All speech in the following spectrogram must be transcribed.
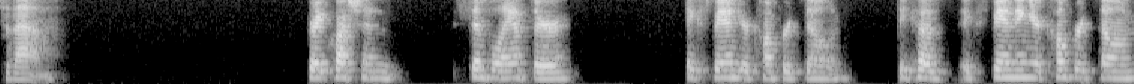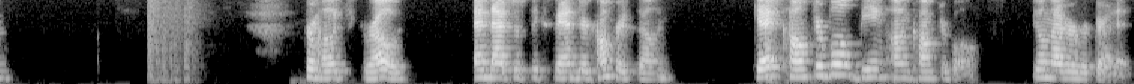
to them? Great question. Simple answer expand your comfort zone because expanding your comfort zone promotes growth and that just expands your comfort zone. Get comfortable being uncomfortable. You'll never regret it.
